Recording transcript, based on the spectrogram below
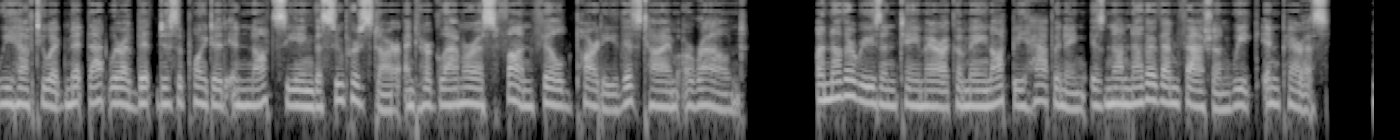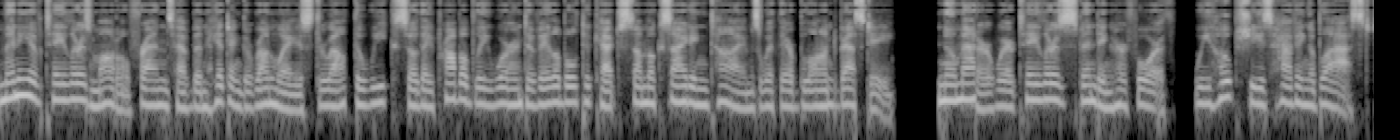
we have to admit that we're a bit disappointed in not seeing the superstar and her glamorous fun filled party this time around. Another reason Tamerica may not be happening is none other than Fashion Week in Paris. Many of Taylor's model friends have been hitting the runways throughout the week so they probably weren't available to catch some exciting times with their blonde bestie. No matter where Taylor's spending her fourth, we hope she's having a blast.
